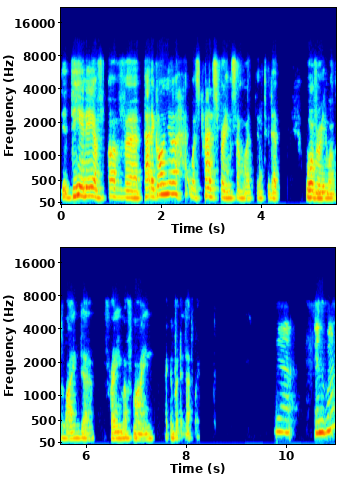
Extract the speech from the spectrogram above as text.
the DNA of, of uh, Patagonia was transferring somewhat into that Wolverine worldwide uh, frame of mind. I can put it that way. Yeah. And one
